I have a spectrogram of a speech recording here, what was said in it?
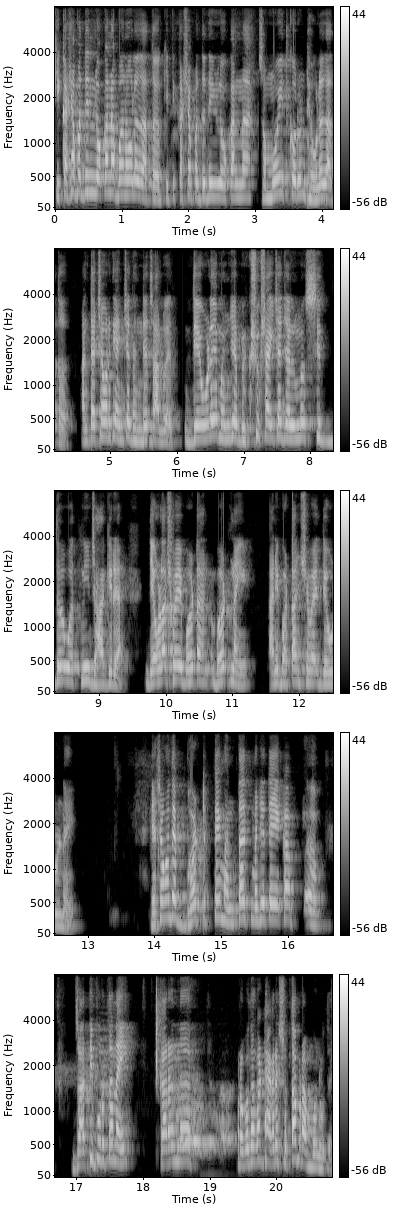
की कशा पद्धतीने लोकांना बनवलं जातं? की ती कशा पद्धतीने लोकांना संमोहित करून ठेवलं जातं? आणि त्याच्यावरती यांचे धंदे चालू आहेत. देवळे म्हणजे भिक्षुकशाहीच्या जन्मसिद्ध वतनी जहागिऱ्या देवळाशिवाय भट भट नाही आणि भटांशिवाय देऊळ नाही. याच्यामध्ये भट ते म्हणतात म्हणजे ते एका जातीपुरता नाही. कारण अं, ठाकरे स्वतः ब्राह्मण होते.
